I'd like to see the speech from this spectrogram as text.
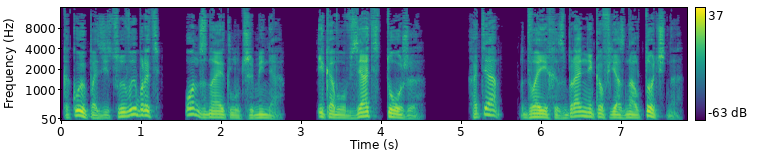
Какую позицию выбрать, он знает лучше меня. И кого взять тоже. Хотя двоих избранников я знал точно —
